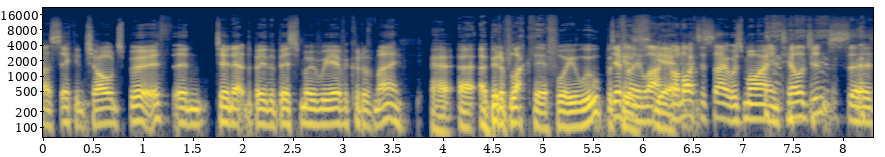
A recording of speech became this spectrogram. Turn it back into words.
our second child's birth, and turned out to be the best move we ever could have made. Uh, a bit of luck there for you, Will. Because, Definitely luck. Yeah. I'd like to say it was my intelligence uh,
